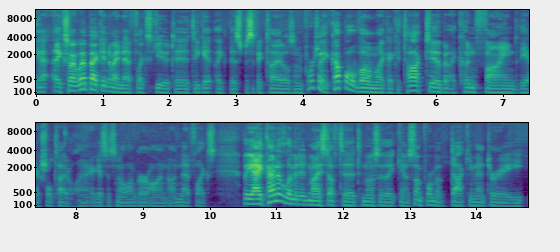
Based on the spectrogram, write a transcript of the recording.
Yeah, like so I went back into my Netflix queue to, to get like the specific titles, and unfortunately, a couple of them like I could talk to, but I couldn't find the actual title. I guess it's no longer on on Netflix. But yeah, I kind of limited my stuff to, to mostly like you know some form of documentary,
